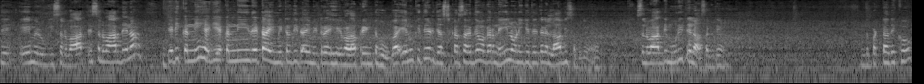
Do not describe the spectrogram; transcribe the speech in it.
ਤੇ ਇਹ ਮਿਲੂਗੀ ਸਲਵਾਰ। ਤੇ ਸਲਵਾਰ ਦੇ ਨਾ, ਜਿਹੜੀ ਕੰਨੀ ਹੈਗੀ ਹੈ, ਕੰਨੀ ਦੇ 2.5 ਮੀਟਰ ਦੀ 2.5 ਮੀਟਰ ਇਹ ਵਾਲਾ ਪ੍ਰਿੰਟ ਹੋਊਗਾ। ਇਹਨੂੰ ਕਿਤੇ ਐਡਜਸਟ ਕਰ ਸਕਦੇ ਹੋ, ਅਗਰ ਨਹੀਂ ਲਾਉਣੀ ਕਿਤੇ, ਤੇ ਲਾ ਵੀ ਸਕਦੇ ਹੋ। ਸਲਵਾਰ ਦੀ ਮੂਰੀ ਤੇ ਲਾ ਸਕਦੇ ਹੋ। ਦੁਪੱਟਾ ਦੇਖੋ।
